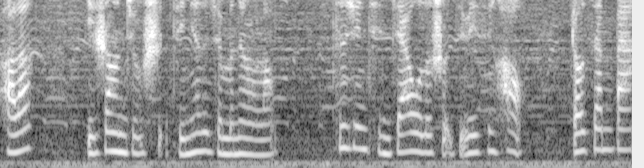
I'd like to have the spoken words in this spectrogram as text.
好了，以上就是今天的节目内容了。咨询请加我的手机微信号：幺三八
